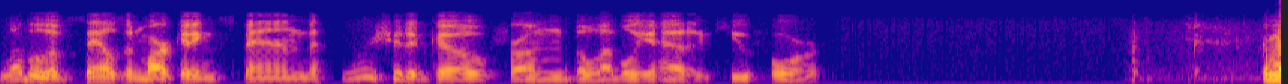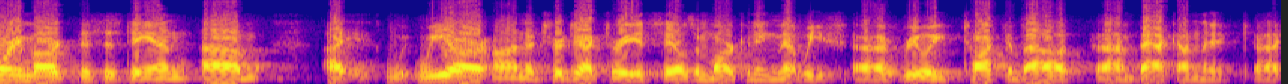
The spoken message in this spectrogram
level of sales and marketing spend, where should it go from the level you had in Q4? Good morning, Mark. This is Dan. Um, we are on a trajectory at sales and marketing that we've uh, really talked about um, back on the uh,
